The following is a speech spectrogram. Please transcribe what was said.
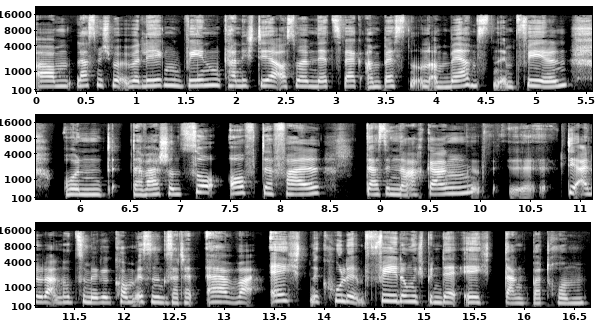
ähm, lass mich mal überlegen, wen kann ich dir aus meinem Netzwerk am besten und am wärmsten empfehlen. Und da war schon so oft der Fall, dass im Nachgang äh, die eine oder andere zu mir gekommen ist und gesagt hat, er war echt eine coole Empfehlung, ich bin dir echt dankbar drum.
